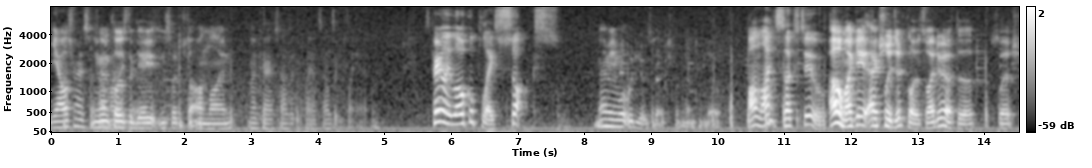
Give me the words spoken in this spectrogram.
Yeah, I'll try to. switch I'm gonna close the gate and switch to online. Okay, sounds like a plan. Sounds like a plan. Apparently, local play sucks. I mean, what would you expect from Nintendo? Online sucks too. Oh, my gate actually did close, so I do have to switch.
